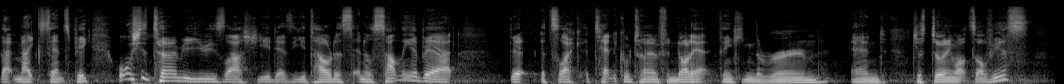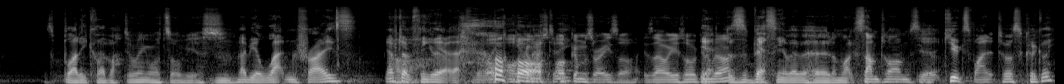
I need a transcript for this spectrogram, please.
that makes sense pick. What was the term you used last year, Desi? You told us, and it was something about that. It's like a technical term for not outthinking the room and just doing what's obvious. It's bloody clever. Doing what's obvious. Maybe a Latin phrase. You have to have a think about that for the week. Occam's, Occam's razor. Is that what you're talking Yeah, about? this is the best thing I've ever heard. I'm like, sometimes, yeah. Can you explain it to us quickly?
